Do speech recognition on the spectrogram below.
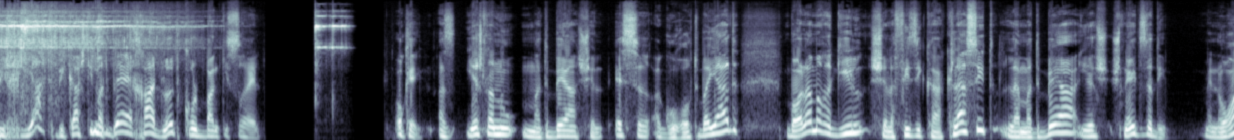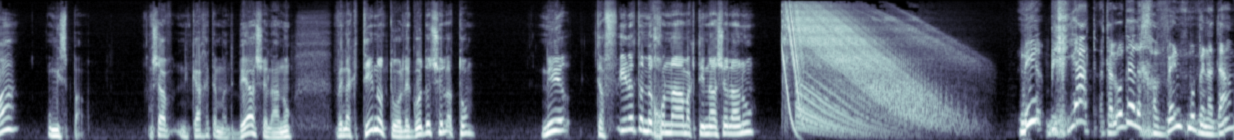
בחייאת, ביקשתי מטבע אחד, לא את כל בנק ישראל. אוקיי, אז יש לנו מטבע של 10 אגורות ביד. בעולם הרגיל של הפיזיקה הקלאסית, למטבע יש שני צדדים, מנורה ומספר. עכשיו, ניקח את המטבע שלנו ונקטין אותו לגודל של אטום. ניר, תפעיל את המכונה המקטינה שלנו. ניר, בחייאת, אתה לא יודע לכוון כמו בן אדם?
